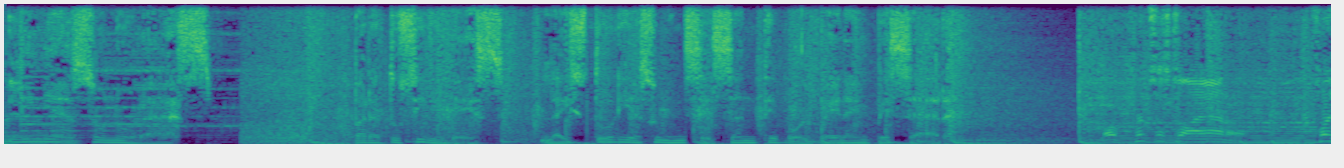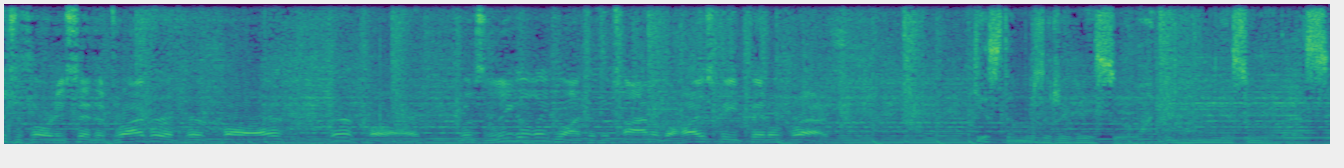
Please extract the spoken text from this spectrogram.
Líneas sonoras. Para tus civiles, la historia es un incesante volver a empezar. Of Princess Diana. French authorities say the driver of her car, her car, was legally drunk at the time of the high-speed fatal crash. Ya estamos de regreso en Líneas Sonoras.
